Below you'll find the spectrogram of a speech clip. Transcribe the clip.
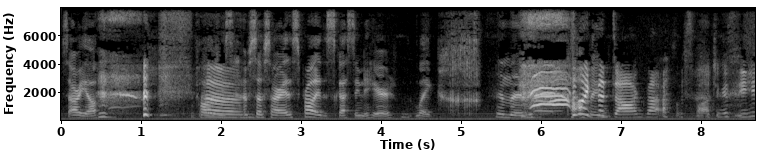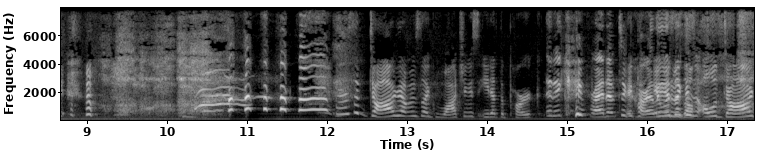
sorry, y'all. Apologies. Um, I'm so sorry. This is probably disgusting to hear. Like, and then like the dog that was watching us eat. Was dog that was like watching us eat at the park. and it came right up to Carly. it was like this all- old dog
